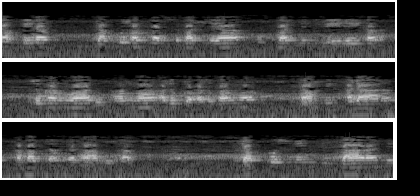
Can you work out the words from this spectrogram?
යම්පේන චක්ඛු සම්පස්ස පච්චය උප්පජ්ජති වේදේක සුඛං වා දුක්ඛං වා අදුක්ඛ සුඛං වා සම්පි අජාන කපත්තං යථා භූතං චක්කුස්මින් විචාරන්ති.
